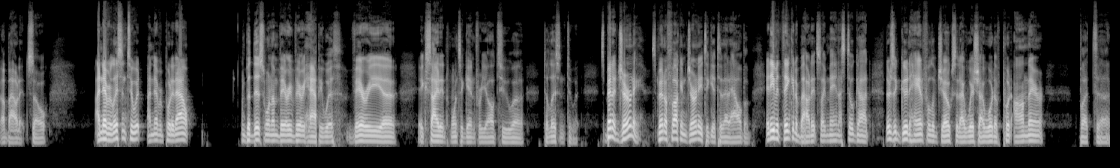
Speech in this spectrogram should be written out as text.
about it. So I never listened to it. I never put it out. But this one I'm very very happy with. Very uh, excited once again for y'all to uh, to listen to it. It's been a journey. It's been a fucking journey to get to that album and even thinking about it, it's like, man, I still got there's a good handful of jokes that I wish I would have put on there. But uh,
